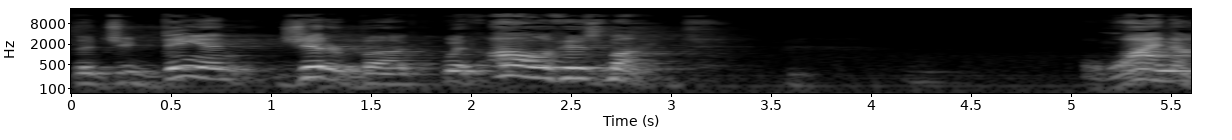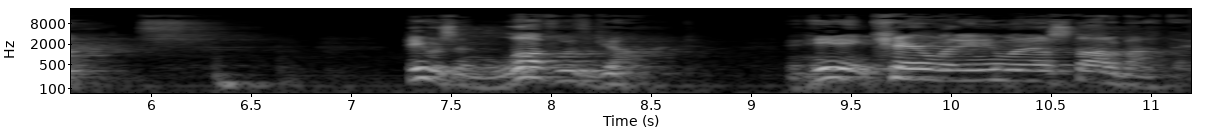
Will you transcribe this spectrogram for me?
the Judean jitterbug with all of his might. Why not? He was in love with God, and he didn't care what anyone else thought about that.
